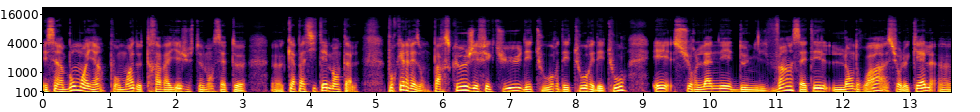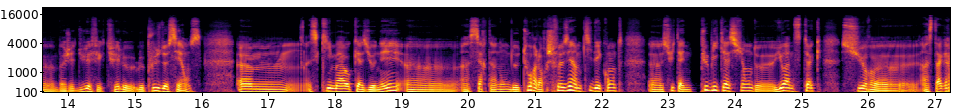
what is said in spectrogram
Et c'est un bon moyen pour moi de travailler justement cette euh, capacité mentale. Pour quelle raison? Parce que j'effectue des tours, des tours et des tours. Et sur l'année 2020 ça a été l'endroit sur lequel euh, bah, j'ai dû effectuer le, plus de séances, euh, ce qui m'a occasionné un certain nombre de tours. Alors je faisais un petit décompte suite à une publication de Johan Stuck sur Instagram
